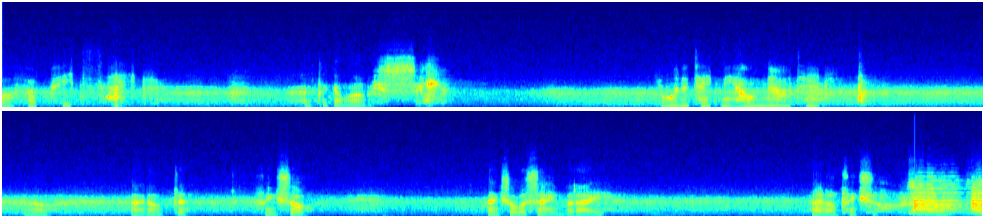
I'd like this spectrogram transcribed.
Oh, for Pete's sake. I think I'm gonna be sick. You want to take me home now, Danny? No, I don't uh, think so. Thanks all the same, but I. I don't think so.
